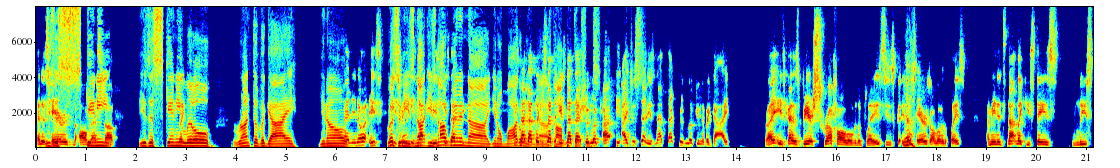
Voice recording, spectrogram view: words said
and his He's a hair is all skinny- messed up. He's a skinny Like- little runt of a guy. You know, And you know what? He's listen, really- he's, not, he's, not winning. uh, you know, He's modeling. not that. He's uh, not, that- he's not that good competitions. look. I, I just said he's not that good looking of a guy, right? He's got his beard scruff all over the place. He's got Yeah. his hair's all over the place. I mean, it's not like he stays at least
